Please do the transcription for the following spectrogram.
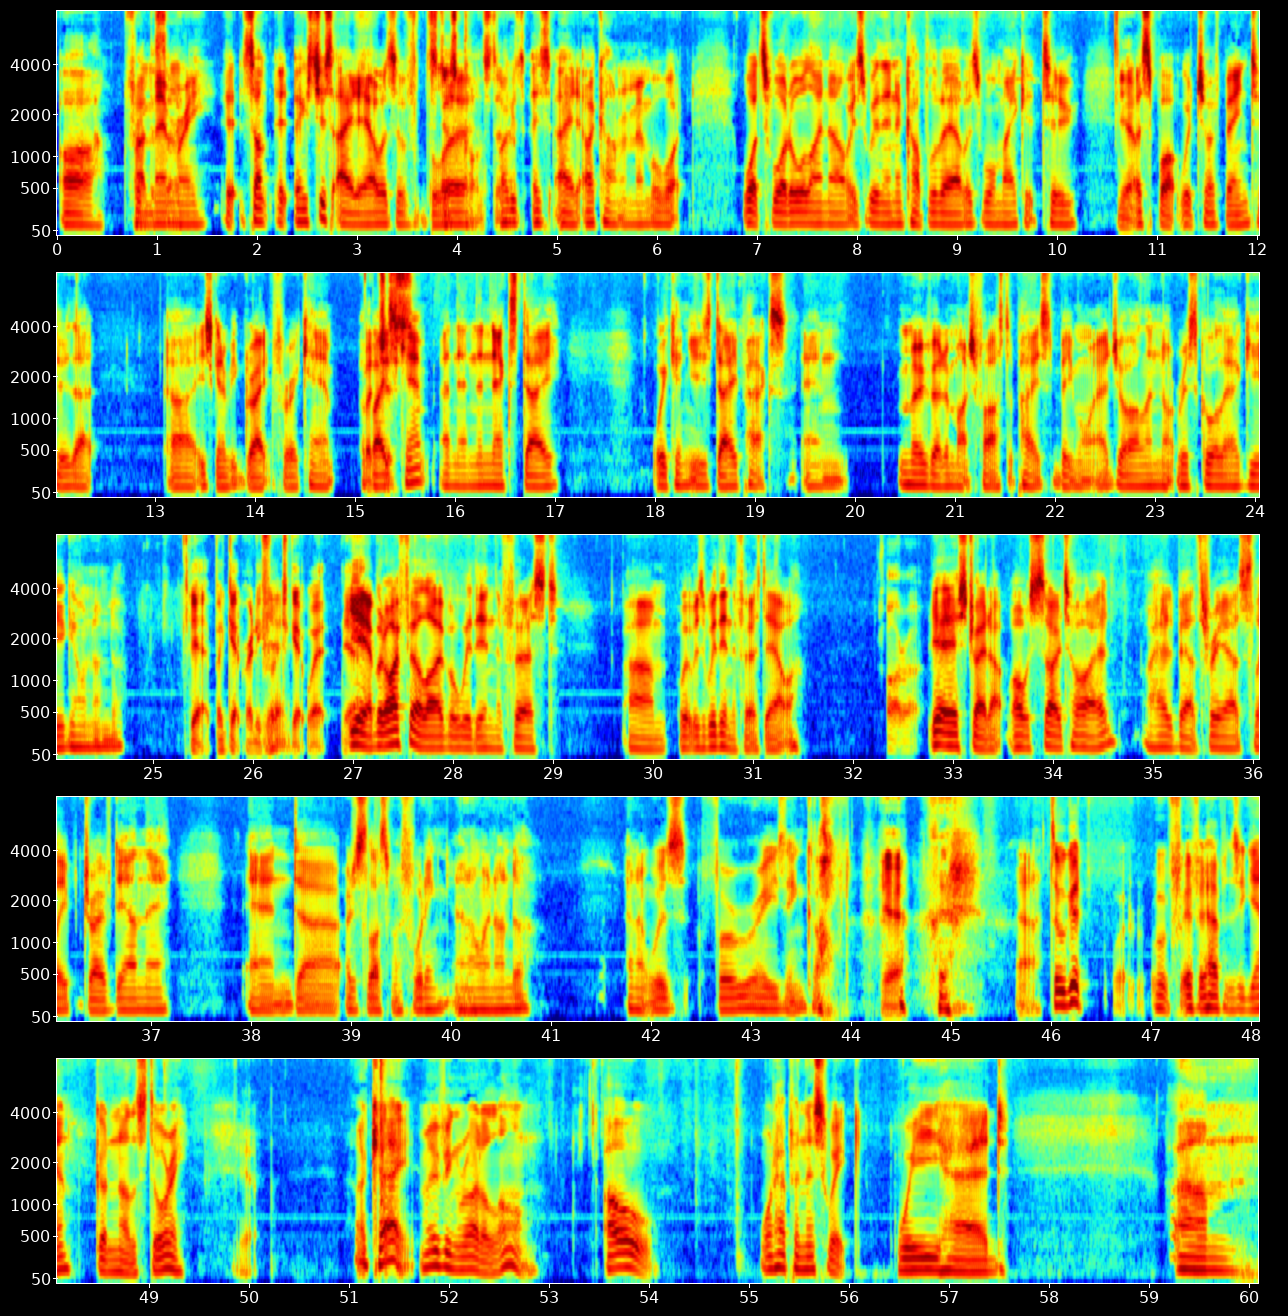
Oh, from Hard to say. memory, it, some it, it's just eight hours of It's blur. just constant. Like it's, it's eight. I can't remember what what's what. All I know is within a couple of hours we'll make it to Yeah, a spot which I've been to that uh, is going to be great for a camp, a But base just- camp, and then the next day we can use day packs and move at a much faster pace, be more agile, and not risk all our gear going under. yeah, but get ready for Yeah. it to get wet. Yeah, but I fell over within the first. Um, well, it was within the first hour. All right. Yeah, yeah, straight up. I was so tired. I had about three hours sleep. Drove down there, and uh, I just lost my footing, and I went under, and it was freezing cold. Yeah. Yeah, it's all good. If it happens again, got another story. Yeah. Okay, moving right along. Oh, what happened this week? We had um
